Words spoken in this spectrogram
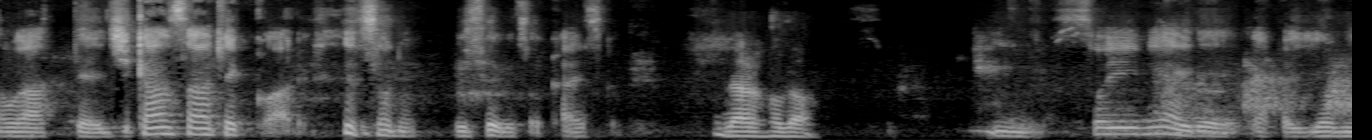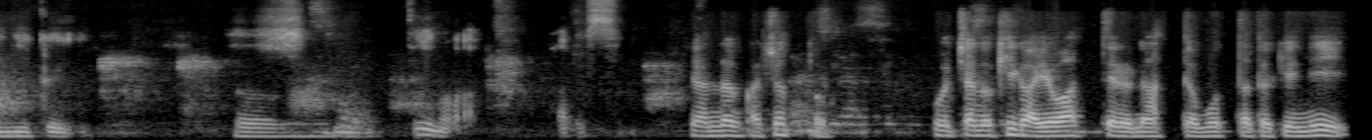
のがあって時間差は結構ある。その微生物を返すこと、なるほど。うん、そういう意味合いでやっぱり読みにくい、うん、っていうのはあるっすね。や、なんかちょっとお茶の木が弱ってるなって思った時に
